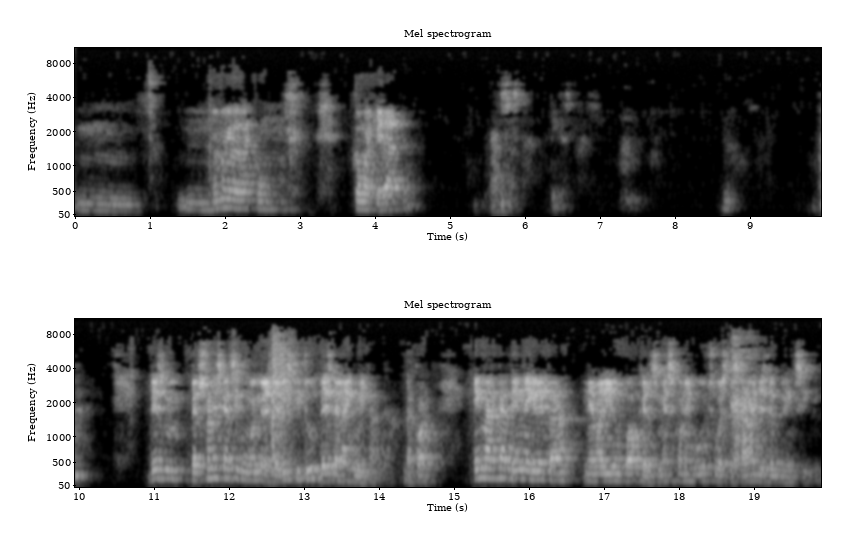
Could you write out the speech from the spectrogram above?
mmm, no m'agrada com, com ha quedat. Ah, sí està, tinc així. No. Des persones que han sigut membres de l'Institut des de l'any 80, d'acord? He marcat en negreta, anem a dir un poc, els més coneguts o els que estaven des d'un principi.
